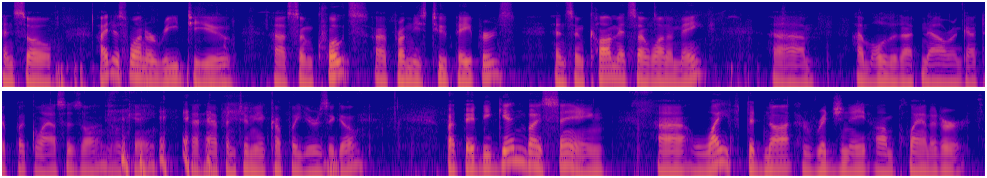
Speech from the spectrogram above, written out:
And so I just want to read to you uh, some quotes uh, from these two papers and some comments I want to make. Um, I'm old enough now I got to put glasses on. Okay, that happened to me a couple of years ago. But they begin by saying uh, life did not originate on planet Earth.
